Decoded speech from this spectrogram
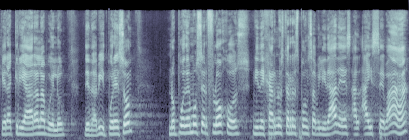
que era criar al abuelo de David. Por eso no podemos ser flojos ni dejar nuestras responsabilidades al ahí se va,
